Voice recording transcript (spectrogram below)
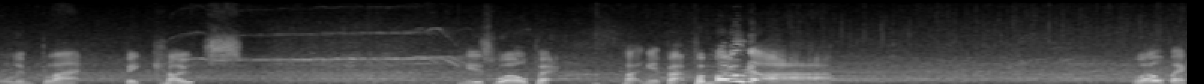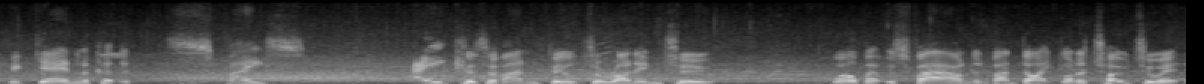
All in black, big coats. Here's Welbeck, cutting it back for Moder. Welbeck again, look at the space. Acres of Anfield to run into. Welbeck was found and Van Dijk got a toe to it.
